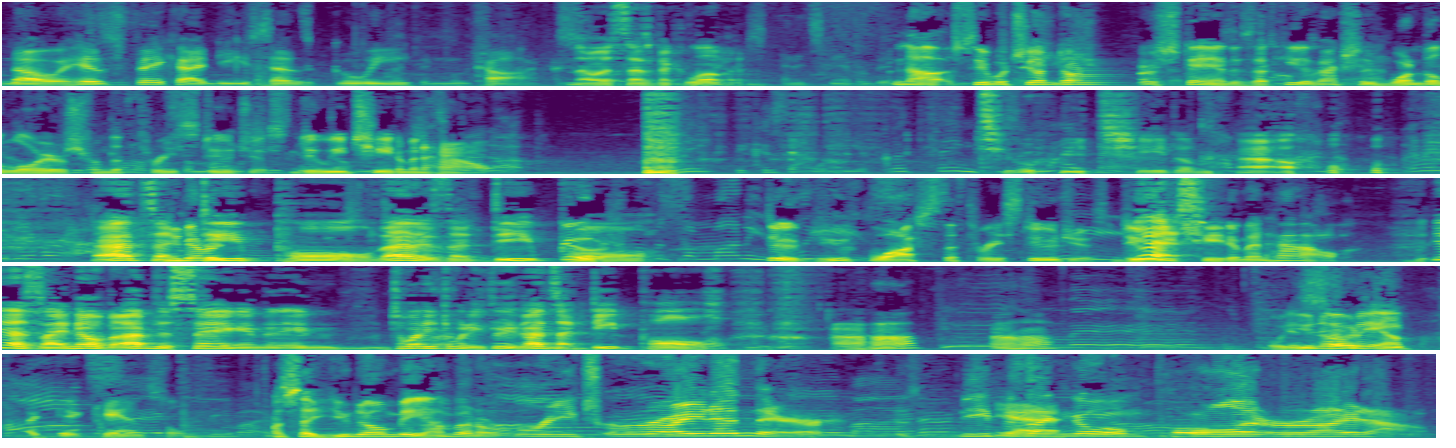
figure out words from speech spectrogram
No, his fake ID says Gooey Cox. No, it says McLovin. And it's never been Now, see, what you don't understand is that he is actually one of the lawyers from the Three Stooges, Dewey, Cheatham, and Howe. because that would be a good thing. Dewey Cheatham Howe. That's a You never- deep pull. That is a deep Dude. pull. Dude, you've watched the Three Stooges, Dewey, Yes. Cheatham, and how? Yes, I know, but I'm just saying in, in 2023, that's a deep pull. Uh huh. Uh huh. Well, you know so me. deep, I'm, get canceled. I'll say, you know me. I'm going to reach right in there as deep as I can go and pull it right out.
